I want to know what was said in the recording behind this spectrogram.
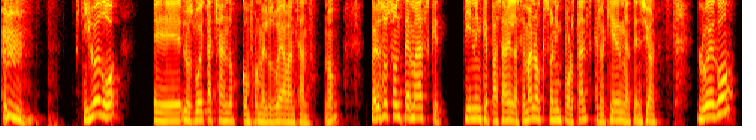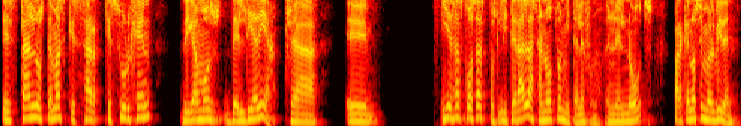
y luego eh, los voy tachando conforme los voy avanzando, ¿no? Pero esos son temas que tienen que pasar en la semana o que son importantes, que requieren mi atención. Luego están los temas que, surgen, digamos, del día a día. O sea, eh, y esas cosas, pues literal las anoto en mi teléfono, en el Notes, para que no se me olviden.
